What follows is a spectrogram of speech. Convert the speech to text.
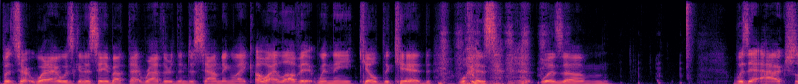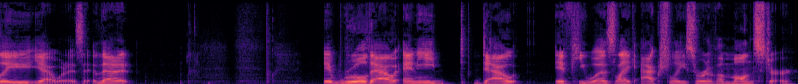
but sorry, what I was gonna say about that, rather than just sounding like, "Oh, I love it" when they killed the kid, was was um, was it actually? Yeah, what did I say? That it, it ruled out any doubt if he was like actually sort of a monster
